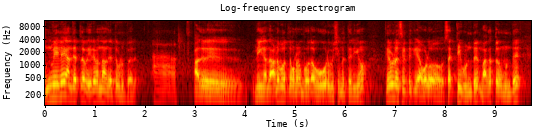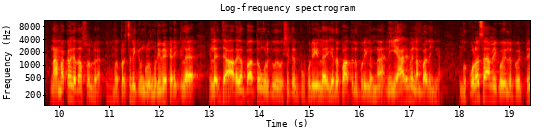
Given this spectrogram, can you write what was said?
உண்மையிலே அந்த இடத்துல இறைவன் தான் வந்து எடுத்து கொடுப்பாரு அது நீங்கள் அந்த அனுபவத்தில் உணரும் போது தான் ஒவ்வொரு விஷயமும் தெரியும். திருவிழா சீட்டுக்கு அவ்வளோ சக்தி உண்டு மகத்துவம் உண்டு. நான் மக்களுக்கு அதான் சொல்லுவேன் பிரச்சனைக்கு உங்களுக்கு முடிவே கிடைக்கல இல்லை ஜாதகம் பார்த்தும் உங்களுக்கு விஷயத்தை புரியல எதை பார்த்தாலும் புரியலன்னா நீங்கள் யாருமே நம்பாதீங்க. உங்கள் குலசாமி கோயிலில் போயிட்டு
